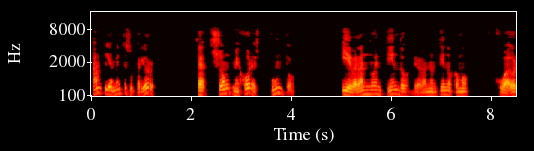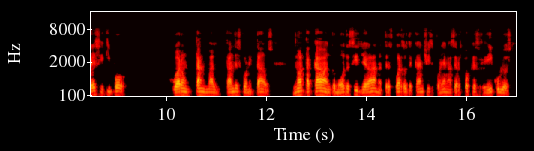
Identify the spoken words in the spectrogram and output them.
ampliamente superior. O sea, son mejores, punto. Y de verdad no entiendo, de verdad no entiendo cómo jugadores y equipo jugaron tan mal, tan desconectados. No atacaban, como vos decís, llegaban a tres cuartos de cancha y se ponían a hacer toques ridículos.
